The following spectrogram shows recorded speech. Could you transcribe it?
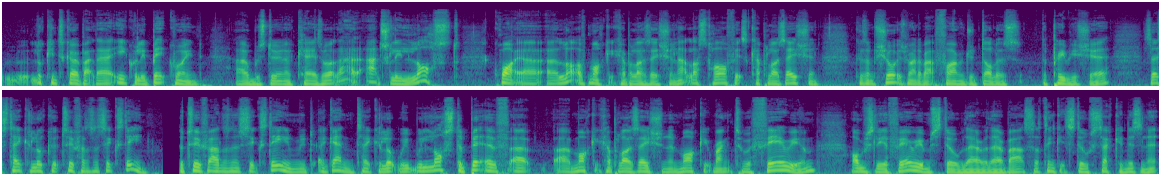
looking to go back there. Equally, Bitcoin uh, was doing okay as well. That actually lost quite a, a, lot of market capitalization. That lost half its capitalization because I'm sure it was around about $500 the previous year. So let's take a look at 2016. For 2016, we again take a look. We, we lost a bit of uh, uh, market capitalization and market rank to Ethereum. Obviously, Ethereum's still there or thereabouts. I think it's still second, isn't it?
